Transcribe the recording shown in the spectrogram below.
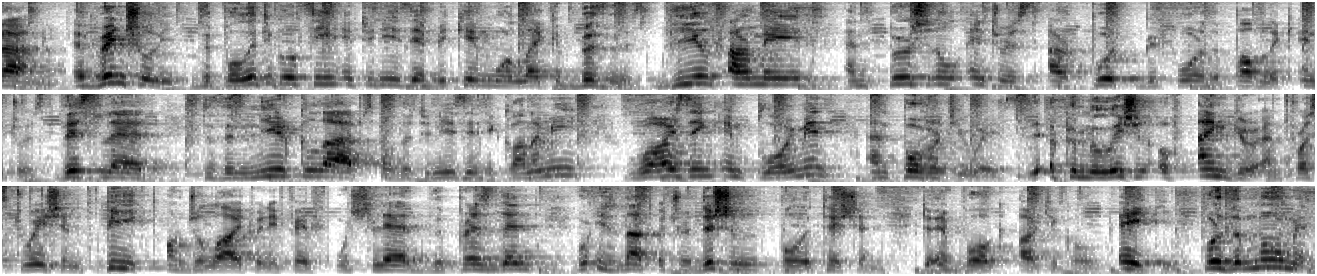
al Eventually, the political scene in Tunisia became more like a business. Deals are made and personal interests are put before the public interest. This led to the near collapse of the Tunisian economy, rising employment and poverty rates. The accumulation of anger and frustration peaked on July 25th, which led the president, who is not a traditional politician, to invoke Article 80. For the moment,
